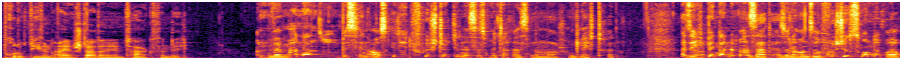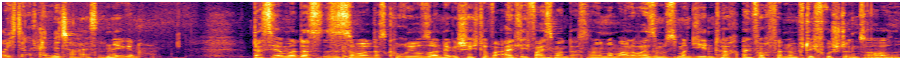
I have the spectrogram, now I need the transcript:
produktiven Start an den Tag, finde ich. Und wenn man dann so ein bisschen ausgedehnt frühstückt, dann ist das Mittagessen immer auch schon gleich drin. Also ich Ja. bin dann immer satt. Also nach unserer Frühstücksrunde brauche ich dann kein Mittagessen. Nee, genau. Das ist ja immer das, das ist immer das Kuriose an der Geschichte, weil eigentlich weiß man das. Ne? Normalerweise müsste man jeden Tag einfach vernünftig frühstücken zu Hause.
